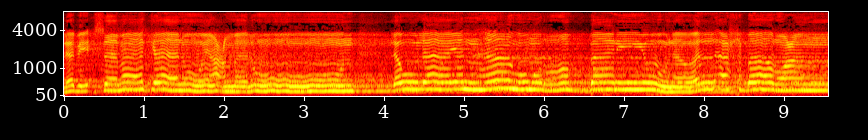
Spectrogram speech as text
لبئس ما كانوا يعملون لولا ينهاهم الربانيون والأحبار عن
